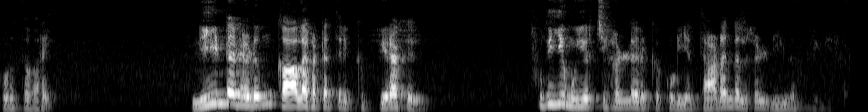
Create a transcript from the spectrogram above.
பொறுத்தவரை நீண்ட நெடும் காலகட்டத்திற்கு பிறகு புதிய முயற்சிகளில் இருக்கக்கூடிய தடங்கல்கள் நீங்க பெறுவீர்கள்.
